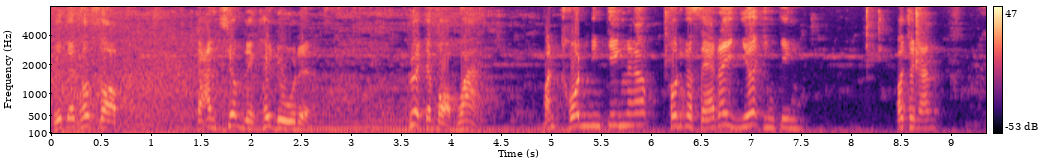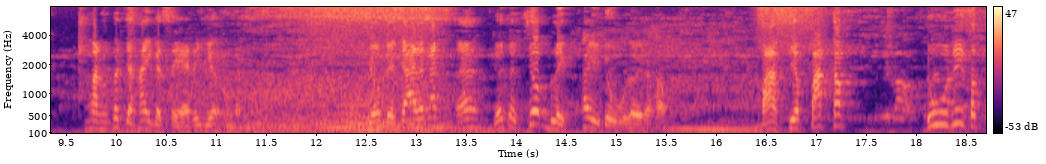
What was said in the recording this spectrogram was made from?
คือจะทดสอบการเชื่อมเหล็กให้ดูเนี่ย เพื่อจะบอกว่ามันทนจริง ๆ นะครับ ทนกระแสได้เยอะจริง ๆ เพราะฉะนั้น มันก็จะให้กระแสได้เยอะเหมือนกันเชื่อมเหล็กได้แล้วกันนะเดี๋ยวจะเชื่อมเหล็กให้ดูเลยนะครับ มาเสียบปลั๊กครับ ดูที่สแต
